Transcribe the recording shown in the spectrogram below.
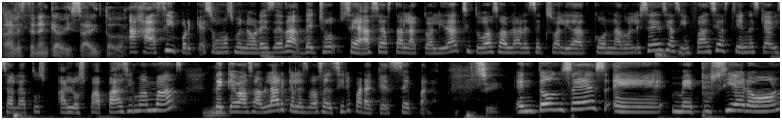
Ah, les tenían que avisar y todo. Ajá, sí, porque somos menores de edad. De hecho, se hace hasta la actualidad. Si tú vas a hablar de sexualidad con adolescencias, infancias, tienes que avisarle a, tus, a los papás y mamás de qué vas a hablar, qué les vas a decir para que sepan. Sí. Entonces, eh, me pusieron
